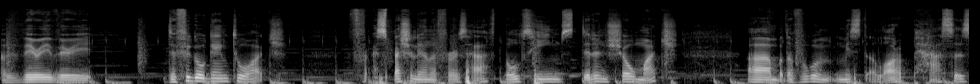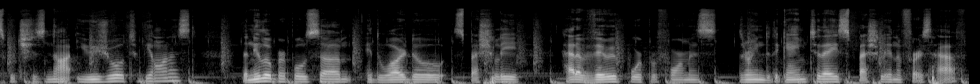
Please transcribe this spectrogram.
A very very difficult game to watch, especially in the first half. Both teams didn't show much. Um, Botafogo missed a lot of passes, which is not usual to be honest. Danilo Barbosa, Eduardo, especially, had a very poor performance during the game today, especially in the first half.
